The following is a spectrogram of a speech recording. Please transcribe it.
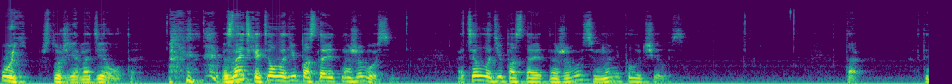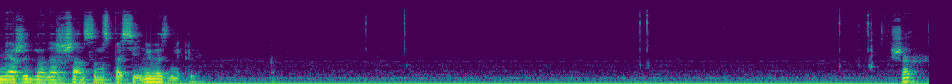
Ой, что же я наделал-то? Вы знаете, хотел ладью поставить на g8. Хотел ладью поставить на g8, но не получилось. Так, как-то неожиданно даже шансы на спасение возникли. Шах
